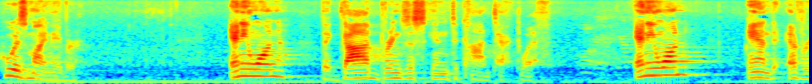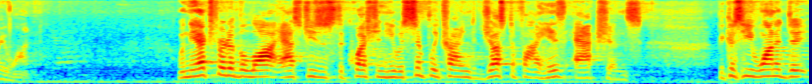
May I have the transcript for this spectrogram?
Who is my neighbor? Anyone that God brings us into contact with. Anyone and everyone. When the expert of the law asked Jesus the question, he was simply trying to justify his actions because he wanted, to,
